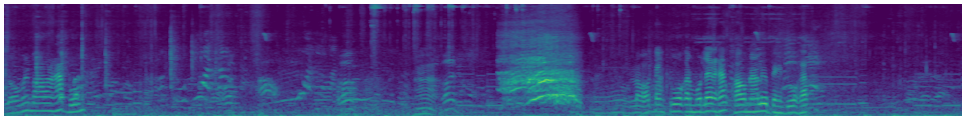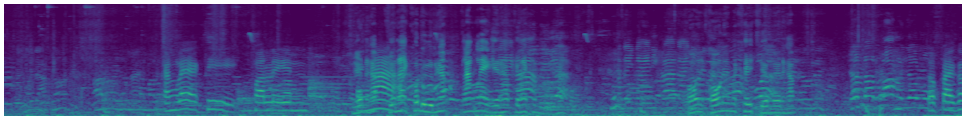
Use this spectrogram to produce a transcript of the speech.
โลไม่เบานะครับผมอ่าเราแต่งตัวกันหมดแล้วนะครับ เขากำลังเริ่มแต่งตัวครับ ครั้งแรกที่ฟาเลนเขียนนะครับเขียนให้คนอื่นนะครับครั้งแรกเลยนะครับเขียนให้คนอื่นนะครับผมของของนี่ไม่เคยเขียนเลยนะครับ ต่อไปก็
